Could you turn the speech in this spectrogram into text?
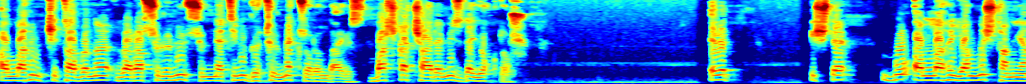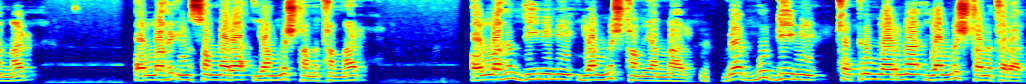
Allah'ın kitabını ve Resulünün sünnetini götürmek zorundayız. Başka çaremiz de yoktur. Evet işte bu Allah'ı yanlış tanıyanlar, Allah'ı insanlara yanlış tanıtanlar, Allah'ın dinini yanlış tanıyanlar ve bu dini toplumlarına yanlış tanıtarak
